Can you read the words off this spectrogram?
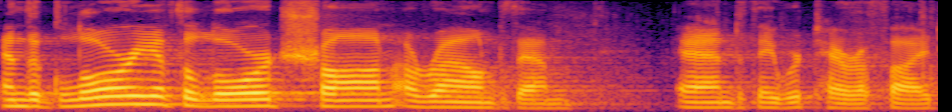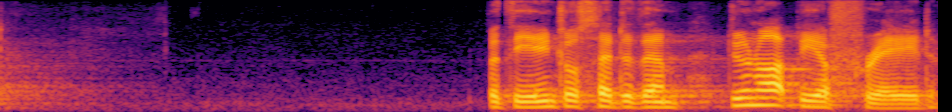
and the glory of the Lord shone around them, and they were terrified. But the angel said to them, Do not be afraid,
